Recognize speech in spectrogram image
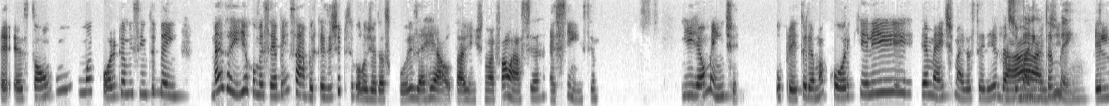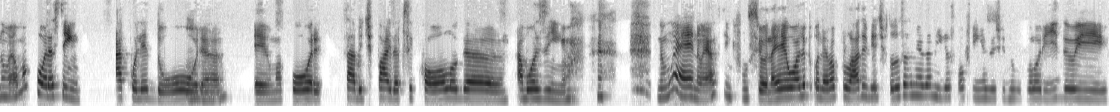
é, é só um- uma cor que eu me sinto bem. Mas aí eu comecei a pensar, porque existe a psicologia das cores, é real, tá, gente? Não é falácia, é ciência. E realmente, o preto ele é uma cor que ele remete mais à Azul marinho seriedade. também. Ele não é uma cor assim acolhedora, Uhum. é uma cor, sabe, tipo, ai, da psicóloga, amorzinho. Não é, não é assim que funciona. Eu olho, olhava pro lado e via, tipo, todas as minhas amigas fofinhas, vestido colorido e,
